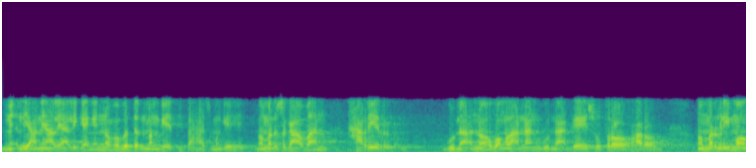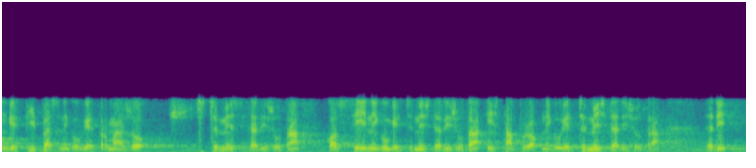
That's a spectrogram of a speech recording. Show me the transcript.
Nek liyane ali-ali kenging napa mboten? Mangke dibahas mangke. Nomor sekawan harir. Gunakno wong lanang gunake sutra haram. Nomor lima nggih dibas niku nggih termasuk jenis dari sutra. Kosi niku nggih jenis dari sutra, istabrok niku nggih jenis dari sutra. Jadi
